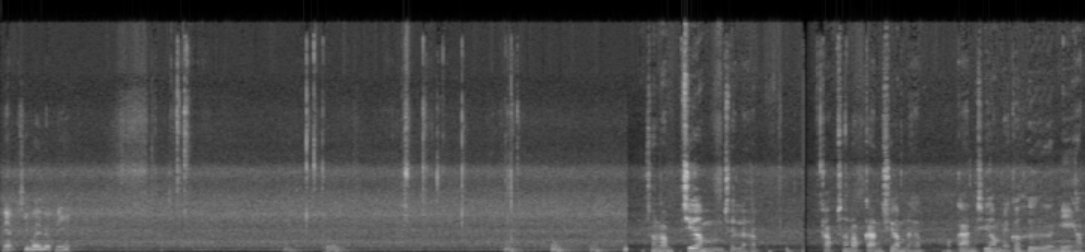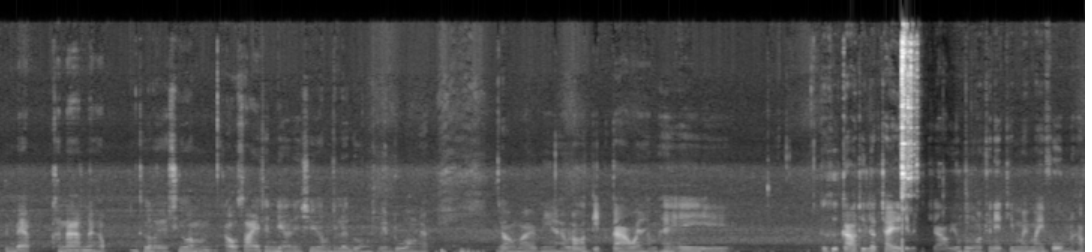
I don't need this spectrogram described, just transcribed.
แหนบขี้ไว้แบบนี้สำหรับเชื่อมเสร็จแล้วครับ ครับสำหรับการเชื่อมนะครับเพราะการเชื่อมเนี่ยก็คือนี่ครับเป็นแบบขนานนะครับ คือเราจะเชื่อมเอาสายเส้นเดียวนี้เชื่อมทีละดวงทีละดวงครับ ยาวมาแบบนี้นะครับแล้วก็ติดกาวไว้นะครับให้ไอ้ก็คือกาวที่เลือกใช้เนี่ยจะเป็นกาวยูฮูครับชนิดที่ไม่ไหม้โฟมนะครับ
